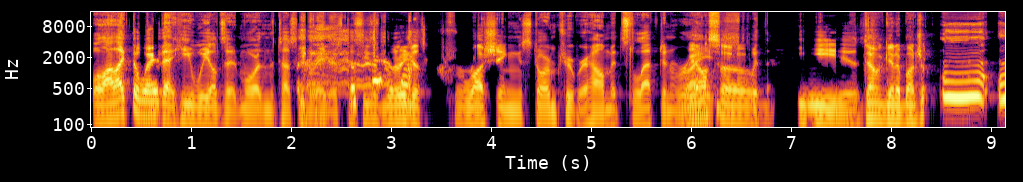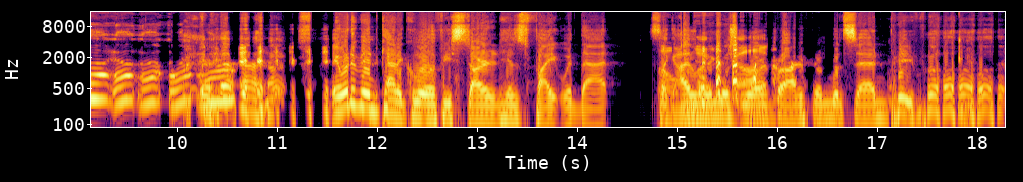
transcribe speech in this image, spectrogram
Well, I like the way that he wields it more than the Tusken Raiders because he's literally just crushing stormtrooper helmets left and right We also with ease. don't get a bunch of it would have been kind of cool if he started his fight with that. It's like Oh I learned this war cry from the Sand people.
